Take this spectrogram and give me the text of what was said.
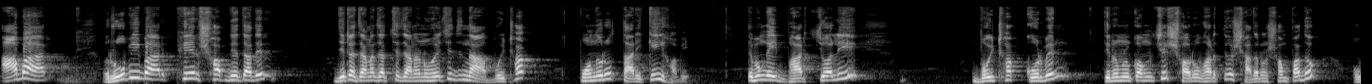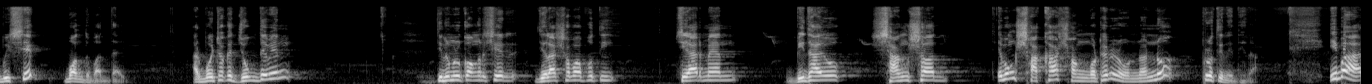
আবার রবিবার ফের সব নেতাদের যেটা জানা যাচ্ছে, জানানো হয়েছে যে না, বৈঠক পনেরো তারিখেই হবে। এবং এই ভার্চুয়ালি বৈঠক করবেন তৃণমূল কংগ্রেসের সর্বভারতীয় সাধারণ সম্পাদক অভিষেক বন্দ্যোপাধ্যায়। আর বৈঠকে যোগ দেবেন তৃণমূল কংগ্রেসের জেলা সভাপতি চেয়ারম্যান বিধায়ক, সাংসদ এবং শাখা সংগঠনের অন্যান্য প্রতিনিধিরা। এবার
